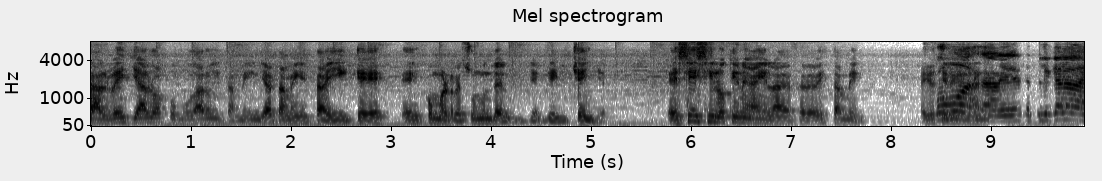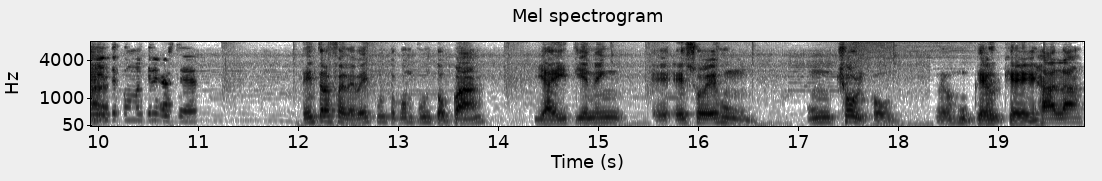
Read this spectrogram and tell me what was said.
Tal vez ya lo acomodaron y también ya también está ahí, que es, es como el resumen del Game Changer. Eh, sí, sí lo tienen ahí en la FDBase también. Ellos ¿Cómo? Tienen a ver, explícale a la ah. gente cómo tiene que hacer. Entra a fedebase.com.pa y ahí tienen, eh, eso es un, un shortcode que, que jala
